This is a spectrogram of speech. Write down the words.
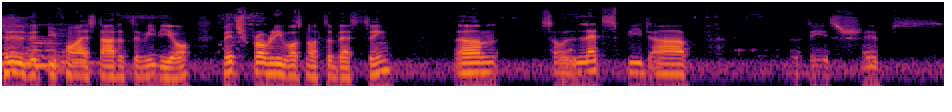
little bit before I started the video, which probably was not the best thing. Um, so let's speed up these ships.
